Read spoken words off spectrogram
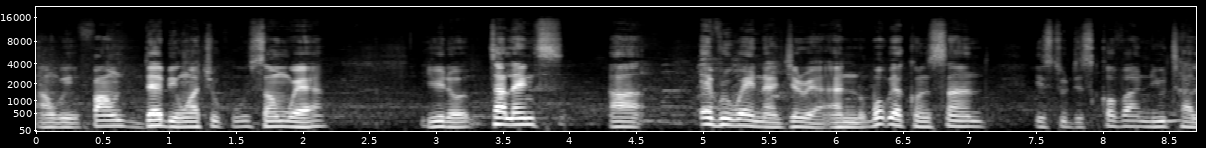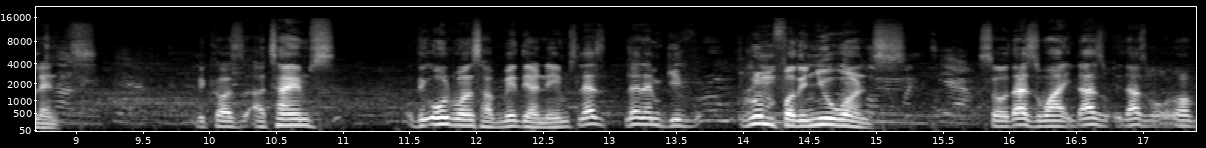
And we found Debbie Wachuku somewhere. You know, talents are everywhere in Nigeria, and what we are concerned is to discover new talents, because at times the old ones have made their names. Let's let them give room for the new ones. So that's why that's that's one of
